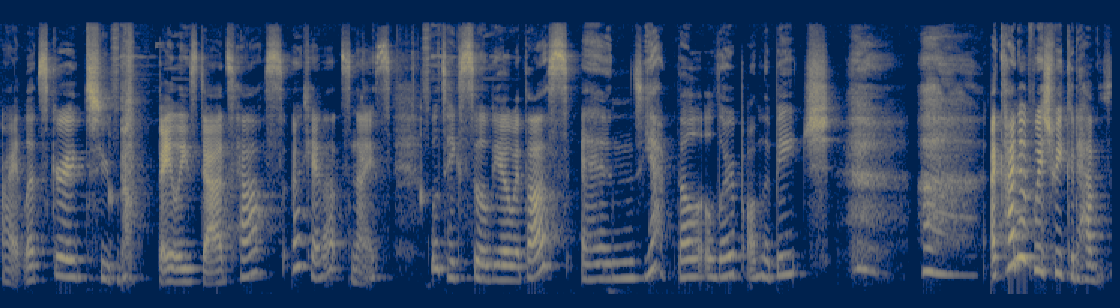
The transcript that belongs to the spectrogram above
all right, let's go to Bailey's dad's house. Okay, that's nice. We'll take Sylvia with us and yeah, they'll elope on the beach. I kind of wish we could have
